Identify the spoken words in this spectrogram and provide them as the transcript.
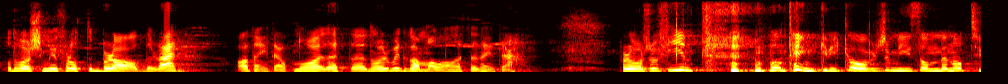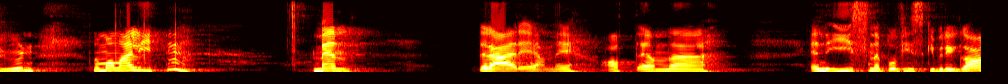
og det var så mye flotte blader der. Da tenkte jeg at nå, er du blitt gammel, Anette. tenkte jeg. For det var så fint. Man tenker ikke over så mye sånn med naturen når man er liten. Men dere er enig at en, eh, en is nede på fiskebrygga,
